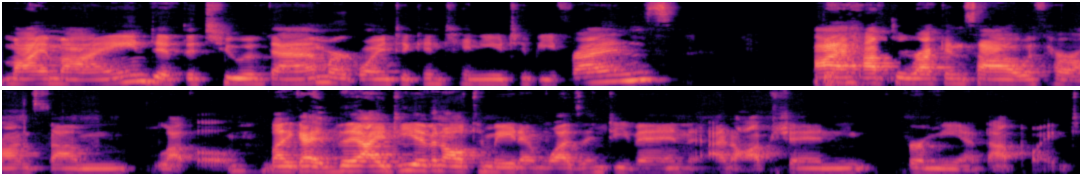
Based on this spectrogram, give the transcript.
my mind, if the two of them are going to continue to be friends, I have to reconcile with her on some level. Like I, the idea of an ultimatum wasn't even an option for me at that point.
